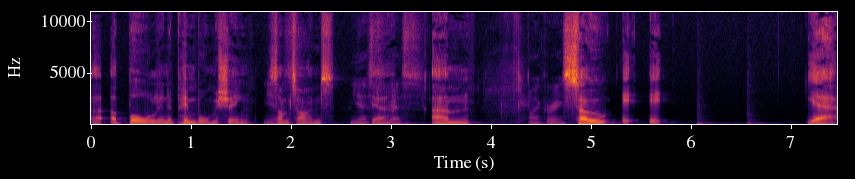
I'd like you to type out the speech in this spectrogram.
a, a ball in a pinball machine. Yes. Sometimes. yes, Yeah. yes. Um, I agree. so it, it yeah,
